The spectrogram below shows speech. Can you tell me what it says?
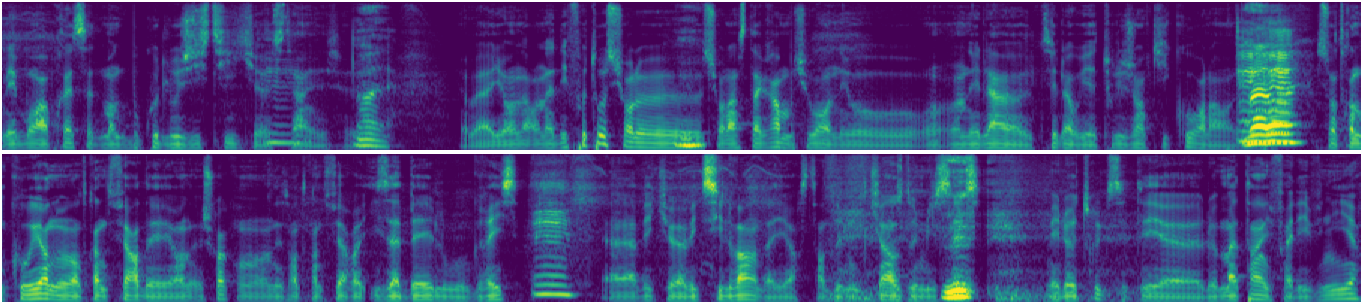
Mais bon, après, ça demande beaucoup de logistique. Ouais. Bah, et on, a, on a des photos sur, le, sur l'Instagram tu vois, on est, au- on, on est là, euh, tu sais, là où il y a tous les gens qui courent. Là. Ils sont en train de courir, nous on est en train de faire des. on- je crois qu'on est en train de faire Isabelle ou Grace. Mm. Euh, avec, euh, avec Sylvain d'ailleurs, c'était en 2015-2016. Mm. Mais le truc, c'était euh, le matin, il fallait venir.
